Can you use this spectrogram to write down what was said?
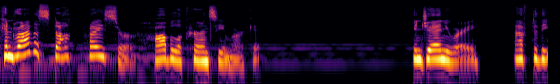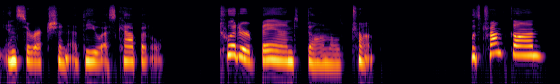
can drive a stock price or hobble a currency market. In January, after the insurrection at the US Capitol, Twitter banned Donald Trump. With Trump gone,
